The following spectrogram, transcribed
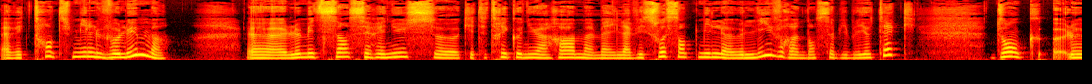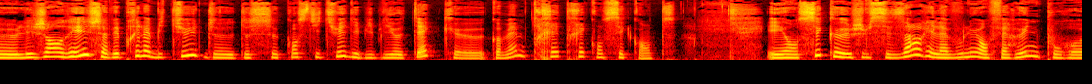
avec 30 000 volumes euh, le médecin Sérénus, euh, qui était très connu à Rome, ben, il avait 60 000 euh, livres dans sa bibliothèque. Donc, les gens riches avaient pris l'habitude de, se constituer des bibliothèques quand même très très conséquentes. Et on sait que Jules César, il a voulu en faire une pour...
